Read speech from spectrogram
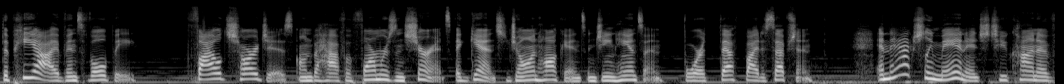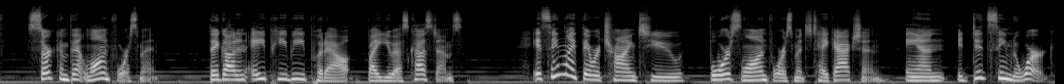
The PI, Vince Volpe, filed charges on behalf of Farmers Insurance against John Hawkins and Gene Hansen for theft by deception. And they actually managed to kind of circumvent law enforcement. They got an APB put out by US Customs. It seemed like they were trying to force law enforcement to take action, and it did seem to work.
